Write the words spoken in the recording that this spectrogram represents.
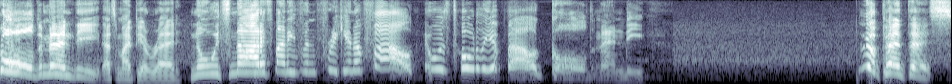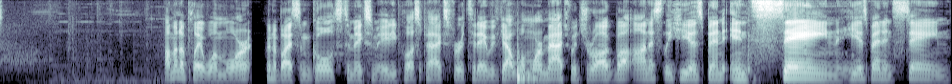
Gold Mendy! That might be a red. No, it's not. It's not even freaking a foul. It was totally a foul. Gold Mendy. Nepenthes! I'm going to play one more. I'm going to buy some golds to make some 80 plus packs for today. We've got one more match with Drogba. Honestly, he has been insane. He has been insane.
